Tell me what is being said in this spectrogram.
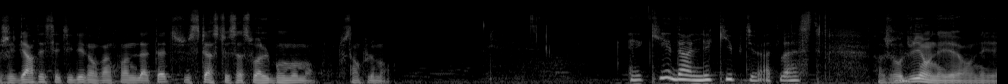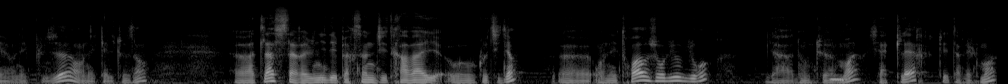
j'ai gardé cette idée dans un coin de la tête jusqu'à ce que ça soit le bon moment, tout simplement. Et qui est dans l'équipe de Atlas Aujourd'hui, on est, on, est, on est plusieurs, on est quelques-uns. Euh, Atlas, ça réunit des personnes qui travaillent au quotidien. Euh, on est trois aujourd'hui au bureau. Il y a donc euh, Mhm. moi, il y a Claire qui est avec moi.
